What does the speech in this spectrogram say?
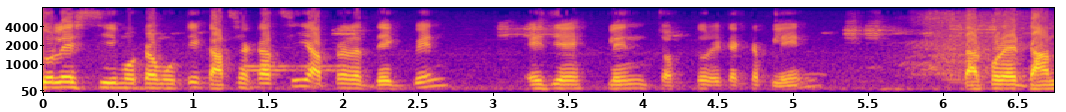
চলে এসেছি মোটামুটি কাছাকাছি, আপনারা দেখবেন, এই যে প্লেন চত্বর, এটা একটা প্লেন। তারপরে ডান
